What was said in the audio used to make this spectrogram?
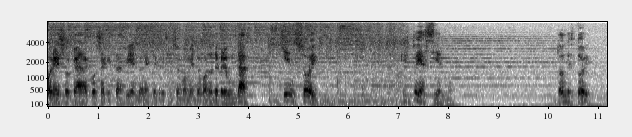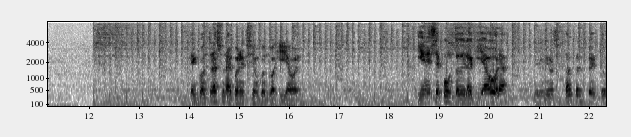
Por eso cada cosa que estás viendo en este preciso momento, cuando te preguntas, ¿quién soy? ¿Qué estoy haciendo? ¿Dónde estoy? Encontrás una conexión con tu aquí y ahora. Y en ese punto del aquí y ahora, el universo es tan perfecto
